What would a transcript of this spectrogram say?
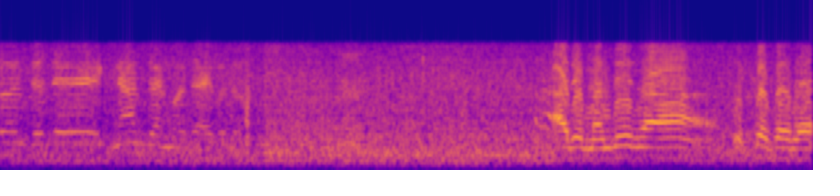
તો છે તે જ્ઞાન જાય બધો. આજે મંદિર ના પુસ્તકો નો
